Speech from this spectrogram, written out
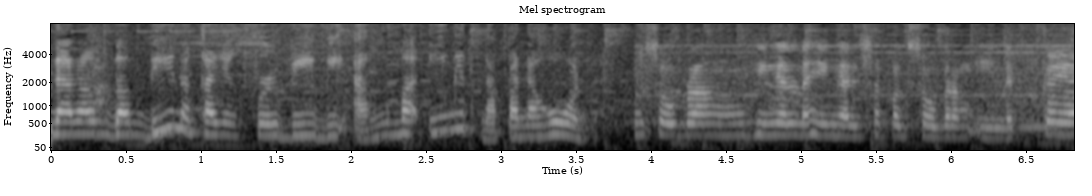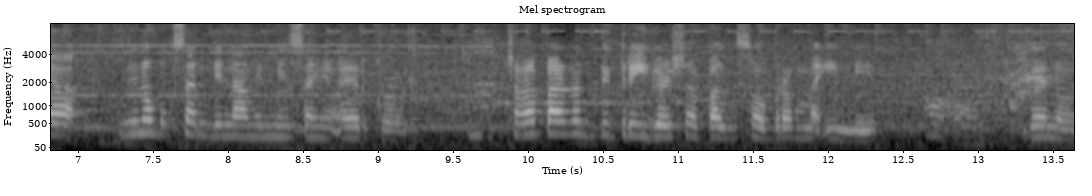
naramdam din ng kanyang fur baby ang mainit na panahon. Sobrang hingal na hingal siya pag sobrang init. Kaya binubuksan din namin minsan yung aircon. Tsaka parang nagtitrigger siya pag sobrang mainit. Ganon.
